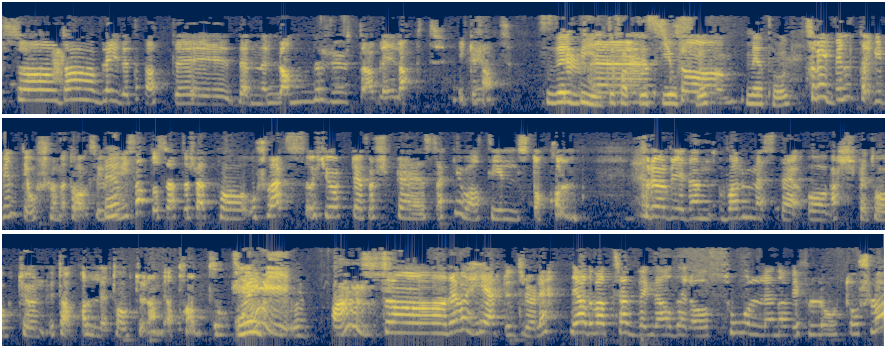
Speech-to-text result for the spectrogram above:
så da ble det til at uh, den landruta ble lagt, ikke sant. Så dere begynte Eh, faktisk i Oslo så- med tog? Så vi begynte, vi begynte i Oslo med tog. Så vi, Ja. vi satte oss rett og slett på Oslo S og kjørte første strekket var til Stockholm. For øvrig den varmeste og verste togturen ut av alle togturene vi har tatt. Oi. Så det var helt utrolig. Ja, det var 30 grader og sol når vi forlot Oslo.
